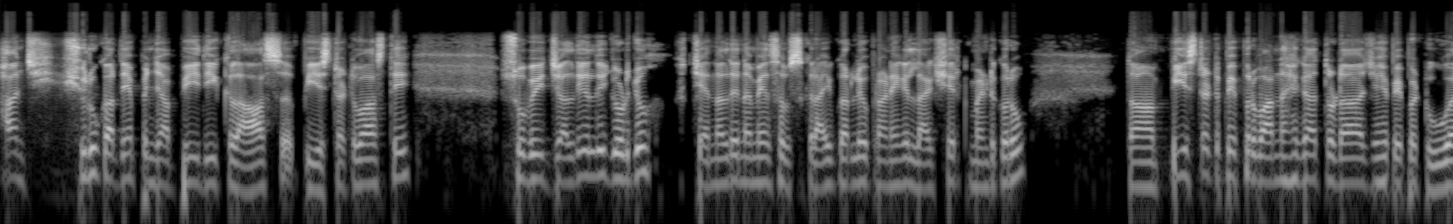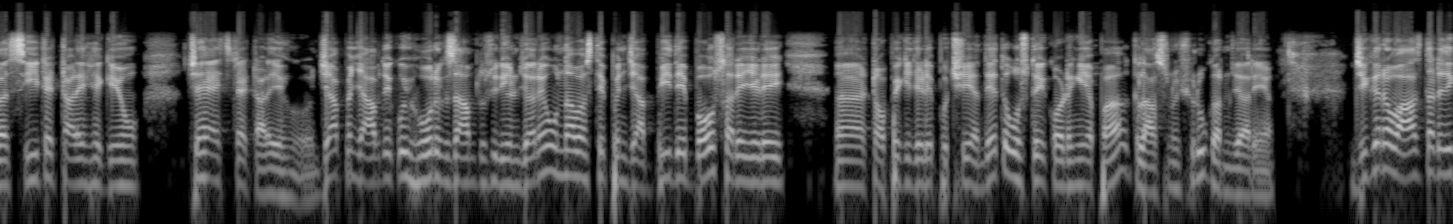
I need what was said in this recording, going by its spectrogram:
ਹਾਂਜੀ, ਸ਼ੁਰੂ ਕਰਦੇ ਹਾਂ ਪੰਜਾਬੀ ਦੀ ਕਲਾਸ ਪੀਐਸਟਟ ਵਾਸਤੇ। ਸੋ ਵੀ ਜਲਦੀ ਜਲਦੀ ਜੁੜ ਜਾਓ ਚੈਨਲ ਦੇ ਨਵੇਂ ਸਬਸਕ੍ਰਾਈਬ ਕਰ ਲਿਓ, ਪੁਰਾਣੇ ਕੇ ਲਾਈਕ ਸ਼ੇਅਰ ਕਮੈਂਟ ਕਰੋ। ਤਾਂ ਪੀਐਸਟਟ ਪੇਪਰ 1 ਹੈਗਾ, ਤੁਹਾਡਾ ਜਿਹੇ ਪੇਪਰ 2 ਹੈ ਸੀ ਸੀਟੈਟ ਵਾਲੇ ਹੈਗੇ ਹੋ, ਚਾਹੇ ਐਚਟੈਟ ਵਾਲੇ ਹੋ, ਜਾਂ ਪੰਜਾਬ ਦੇ ਕੋਈ ਹੋਰ ਐਗਜ਼ਾਮ ਤੁਸੀਂ ਦੇਣ ਜਾ ਰਹੇ ਹੋ, ਉਹਨਾਂ ਵਾਸਤੇ ਪੰਜਾਬੀ ਦੇ ਬਹੁਤ ਸਾਰੇ ਜਿਹੜੇ ਟੌਪਿਕ ਜਿਹੜੇ ਪੁੱਛੇ ਜਾਂਦੇ ਤਾਂ ਉਸ ਦੇ ਅਕੋਰਡਿੰਗ ਹੀ ਆਪਾਂ ਕਲਾਸ ਨੂੰ ਸ਼ੁਰੂ ਕਰਨ ਜਾ ਰਹੇ ਹਾਂ। ਜੇਕਰ ਆਵਾਜ਼ ਤੁਹਾਡੇ ਦੀ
